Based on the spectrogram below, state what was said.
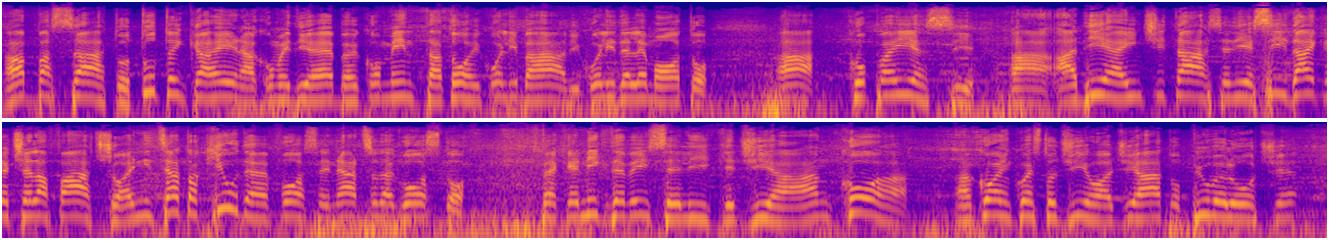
abbassato tutto in carena come direbbero i commentatori quelli bravi, quelli delle moto a coprirsi, a, a, dire, a incitarsi, a dire sì dai che ce la faccio, ha iniziato a chiudere forse Ignazio d'Agosto perché Nick De Vries è lì che gira ancora, ancora in questo giro ha girato più veloce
